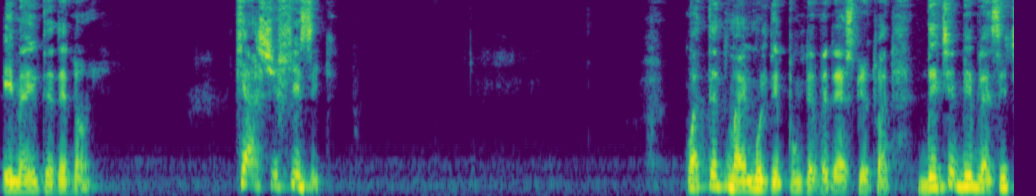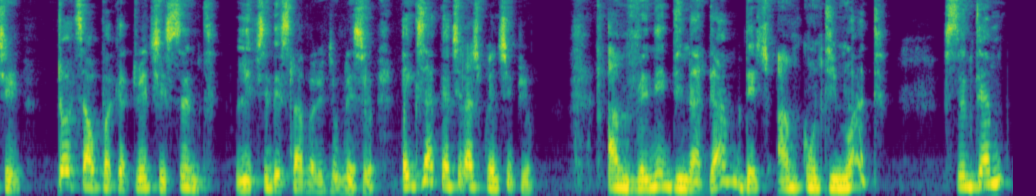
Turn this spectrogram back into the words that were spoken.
înainte de noi. Chiar și fizic. Cu atât mai mult din punct de vedere spiritual. De ce Biblia zice toți au păcătuit și sunt lipsit de slavă lui Dumnezeu. Exact același principiu. Am venit din Adam, deci am continuat. Suntem,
